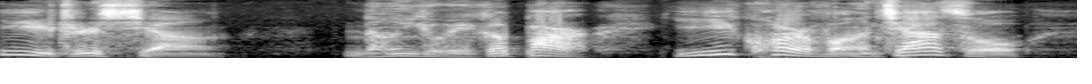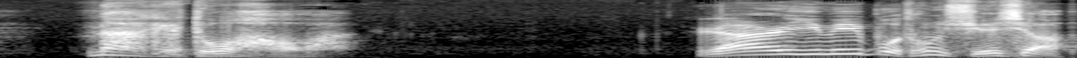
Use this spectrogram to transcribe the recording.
一直想能有一个伴儿一块往家走，那该多好啊！然而因为不同学校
